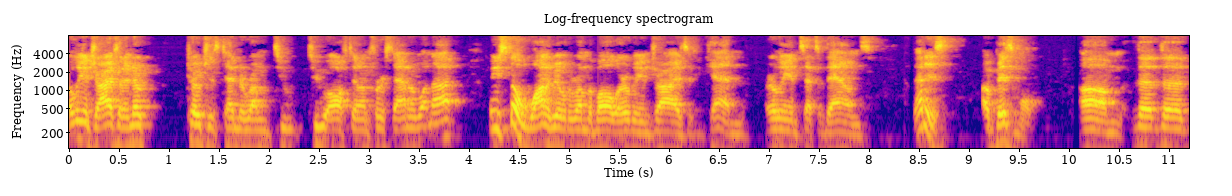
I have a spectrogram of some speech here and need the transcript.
early in drives, and I know coaches tend to run too too often on first down and whatnot, but you still want to be able to run the ball early in drives if you can, early in sets of downs. That is abysmal. Um, the the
